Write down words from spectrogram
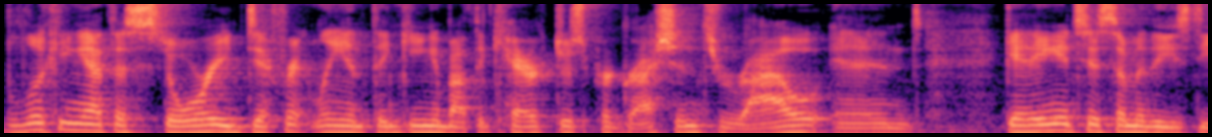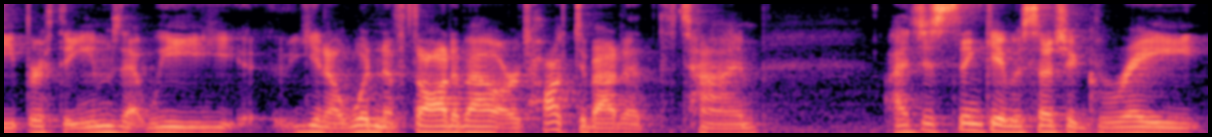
looking at the story differently and thinking about the characters' progression throughout, and getting into some of these deeper themes that we, you know, wouldn't have thought about or talked about at the time. I just think it was such a great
